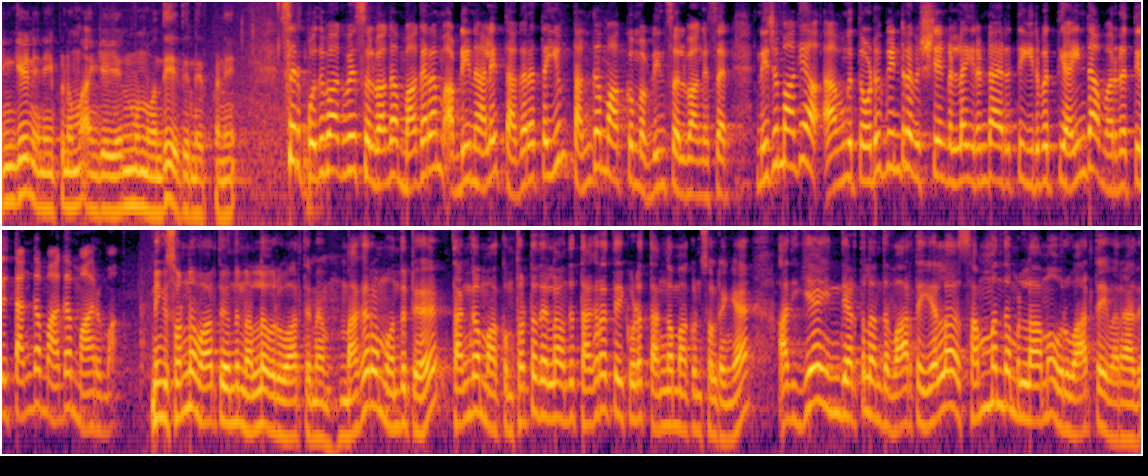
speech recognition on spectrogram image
எங்கே நினைப்பினும் அங்கே என் முன் வந்து எதிர் நிற்பனே. சார் பொதுவாகவே சொல்லுவாங்க மகரம் அப்படின்னாலே தகரத்தையும் தங்கமாக்கும் அப்படின்னு சொல்லுவாங்க சார். நிஜமாக அவங்க தொடுகின்ற விஷயங்கள்ல இரண்டாயிரத்தி இருபத்தி ஐந்தாம் வருடத்தில் தங்கமாக மாறுமா? நீங்கள் சொன்ன வார்த்தை வந்து நல்ல ஒரு வார்த்தை மேம் மகரம் வந்துட்டு தங்கமாக்கும் தொட்டதெல்லாம் வந்து தகரத்தை கூட தங்கமாக்கும்னு சொல்கிறீங்க அது ஏன் இந்த இடத்துல அந்த வார்த்தை? எல்லாம் சம்பந்தம் இல்லாமல் ஒரு வார்த்தை வராது.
